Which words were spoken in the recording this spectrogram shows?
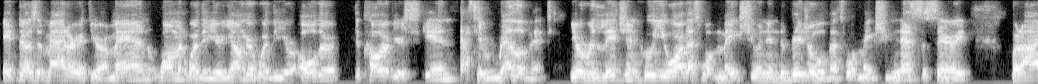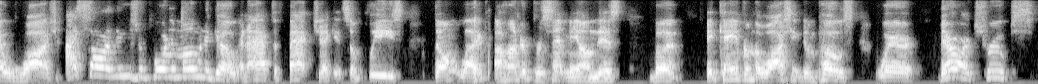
It doesn't matter if you're a man, woman, whether you're younger, whether you're older, the color of your skin, that's irrelevant. Your religion, who you are, that's what makes you an individual. That's what makes you necessary. But I watch, I saw a news report a moment ago, and I have to fact check it. So please don't like 100% me on this. But it came from the Washington Post where there are troops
